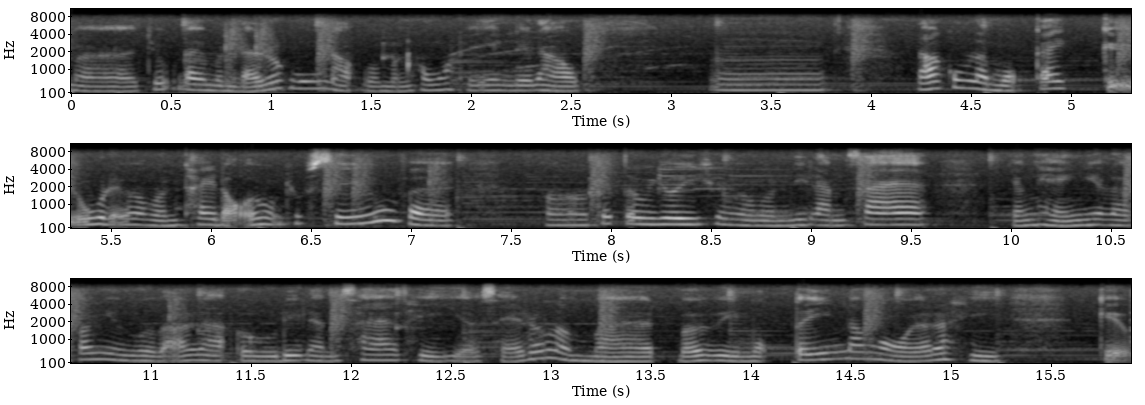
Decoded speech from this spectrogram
mà trước đây mình đã rất muốn đọc và mình không có thời gian để đọc. Um, đó cũng là một cái kiểu để mà mình thay đổi một chút xíu về uh, cái tư duy khi mà mình đi làm xa. Chẳng hạn như là có nhiều người bảo là ừ đi làm xa thì ờ, sẽ rất là mệt bởi vì một tiếng đó ngồi ở đó thì kiểu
